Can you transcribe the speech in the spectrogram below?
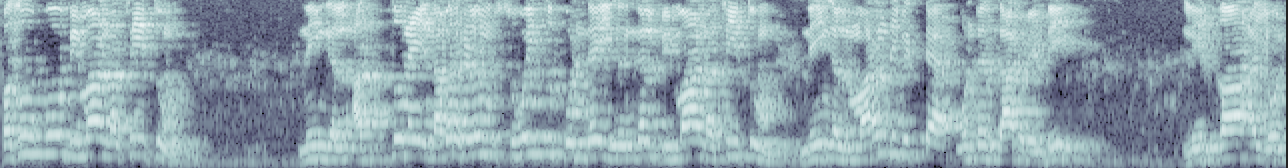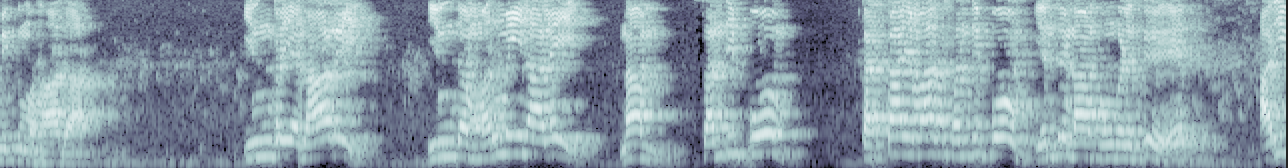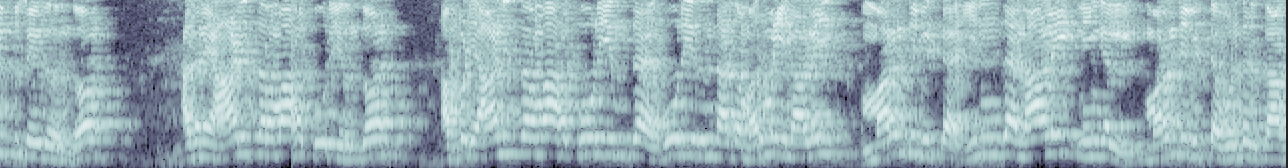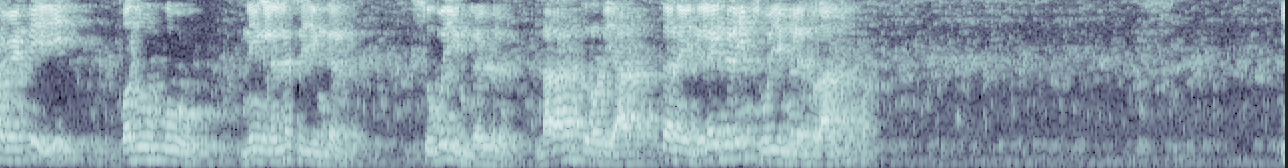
ஃபதூகு பிமா நசீத்தும். நீங்கள் அத்துணை நபர்களும் சுவைத்து கொண்டே இருங்கள். பிமா நசீத்தும். நீங்கள் மறந்துவிட்ட ஒன்றிற்காக வேண்டி. லிகா யோமிக்கும் ஹாதா. இன்றைய நாளை இந்த மறுமை நாளை நாம் சந்திப்போம். கட்டாயமாக சந்திப்போம் என்று நாம் உங்களுக்கு அறிவிப்பு செய்திருந்தோம். அதனை ஆணித்தரமாக கூறியிருந்தோம். அப்படி ஆணித்தரமாக கூறியிருந்த கூறியிருந்த அந்த மறுமை நாளை மறந்துவிட்ட இந்த நாளை நீங்கள் மறந்துவிட்ட ஒன்றிற்காக வேண்டி பதுக்கு நீங்கள் என்ன செய்யுங்கள்? சுவையுங்கள். நரகத்தினுடைய அத்தனை நிலைகளையும் சுவையுங்கள் என்பதாக சொல்வார்.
